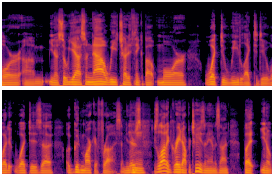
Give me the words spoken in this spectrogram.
or um, you know so yeah so now we try to think about more what do we like to do? What what is a, a good market for us? I mean there's there's a lot of great opportunities on amazon but you know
